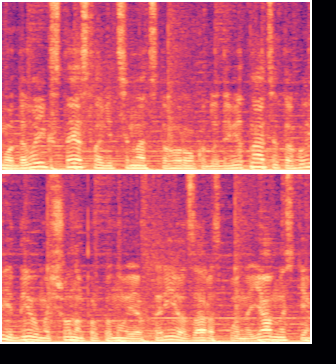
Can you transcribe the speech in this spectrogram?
Model X, Tesla від 17-го року до 19-го і дивимося, що нам пропонує Авторія зараз по наявності.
